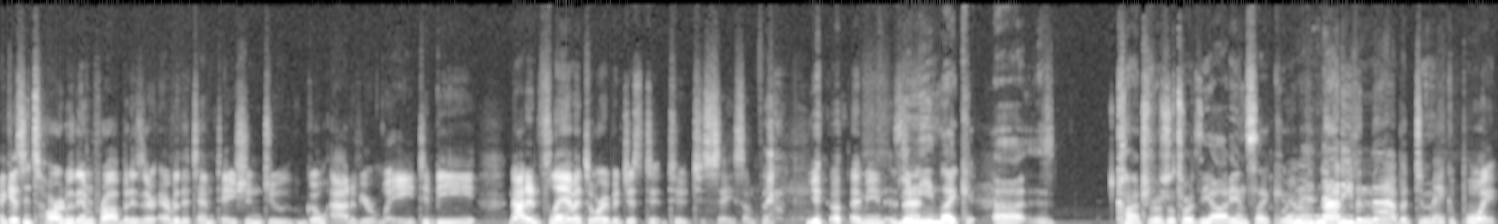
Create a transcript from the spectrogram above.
I guess it's hard with improv, but is there ever the temptation to go out of your way to be not inflammatory, but just to to, to say something? you know what I mean? Is you that, mean like uh controversial towards the audience like not even that, but to make a point,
